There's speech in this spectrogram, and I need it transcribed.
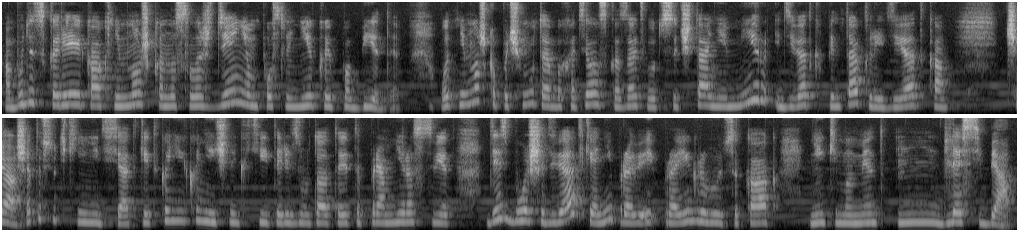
а будет скорее как немножко наслаждением после некой победы. Вот немножко почему-то я бы хотела сказать вот сочетание мир и девятка пентаклей и девятка чаш. Это все-таки не десятки, это не конечные какие-то результаты, это прям не рассвет. Здесь больше девятки, они проигрываются как некий момент для себя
